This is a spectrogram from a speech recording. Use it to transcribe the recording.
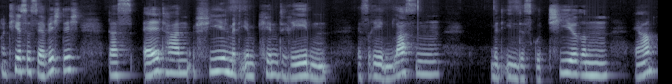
Und hier ist es sehr wichtig, dass Eltern viel mit ihrem Kind reden, es reden lassen, mit ihnen diskutieren, ja,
